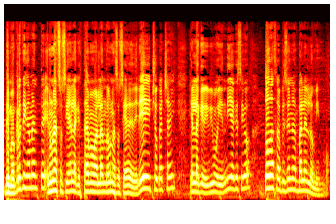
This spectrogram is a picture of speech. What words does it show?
democráticamente, en una sociedad en la que estamos hablando de una sociedad de derecho, ¿cachai? Que es la que vivimos hoy en día, qué sé yo, todas las opiniones valen lo mismo.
